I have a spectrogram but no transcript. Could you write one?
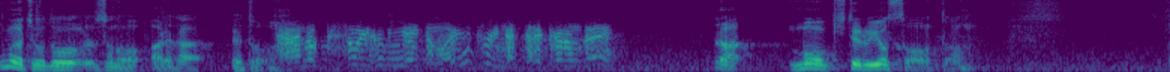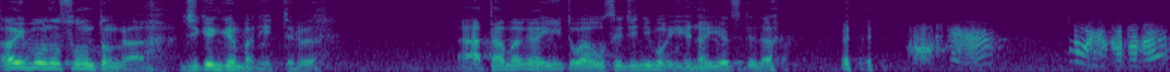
今ちょうどそのあれだ。えっと。あのクソ FBI どもはいつになったら来るんだあもう来てるよソーントン。相棒のソーントンが事件現場に行ってる。頭がいいとはお世辞にも言えないやつでな。もう来てる？どういうことだ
